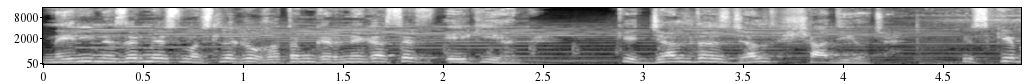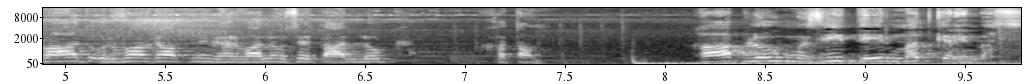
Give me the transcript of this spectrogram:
मेरी नज़र में इस मसले को ख़त्म करने का सिर्फ़ एक ही हल है कि जल्द अज जल्द शादी हो जाए। इसके बाद उर्वा का अपने घर वालों से ताल्लुक ख़त्म। आप लोग मजीद देर मत करें बस।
